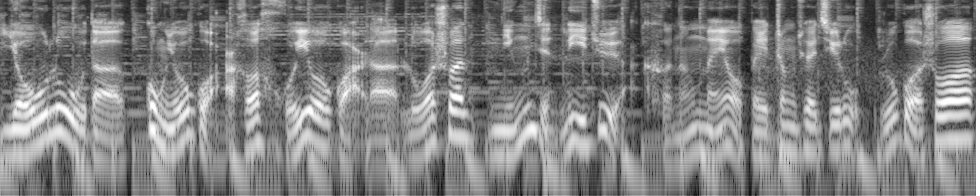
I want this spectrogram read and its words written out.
油路的供油管和回油管的螺栓拧紧力矩啊，可能没有被正确记录。如果说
